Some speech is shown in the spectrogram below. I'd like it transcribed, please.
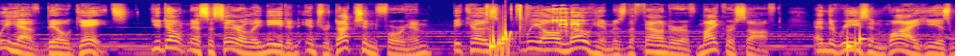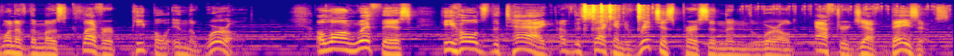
we have Bill Gates. You don't necessarily need an introduction for him because we all know him as the founder of Microsoft and the reason why he is one of the most clever people in the world. Along with this, he holds the tag of the second richest person in the world after Jeff Bezos.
